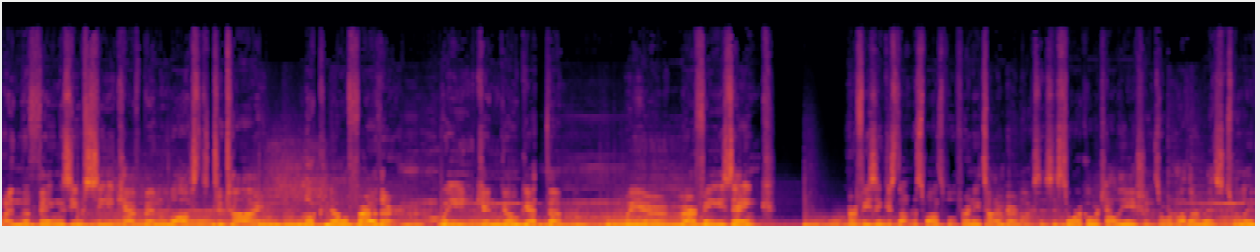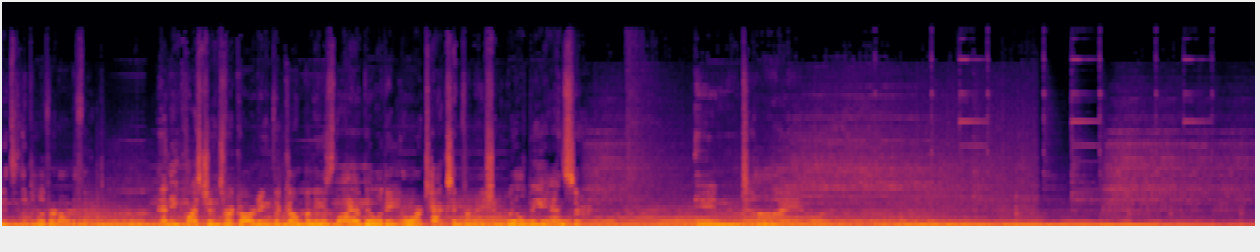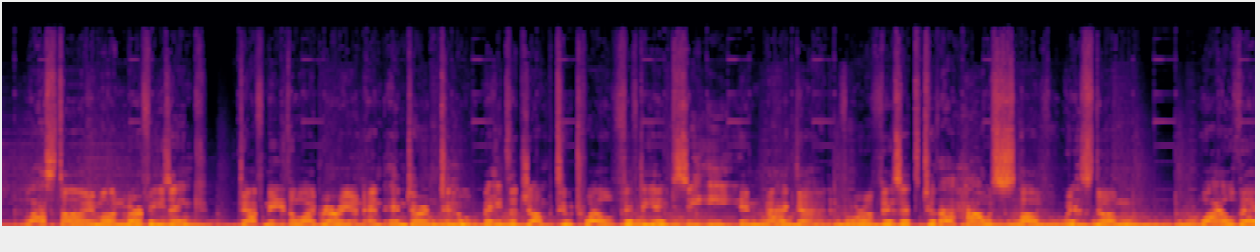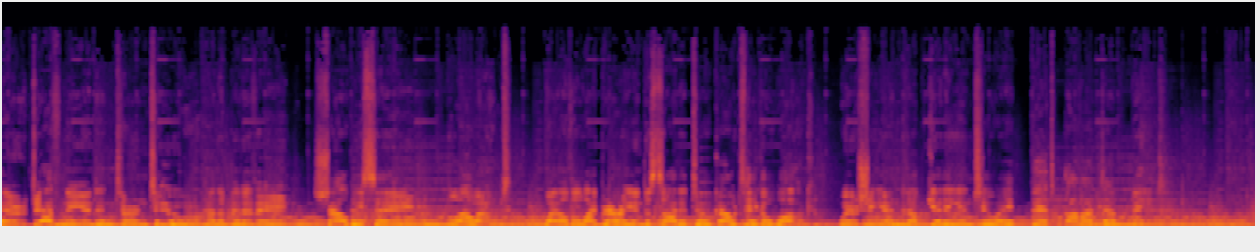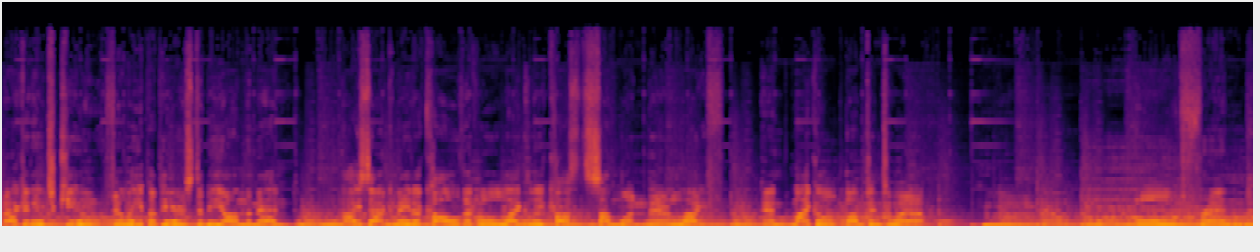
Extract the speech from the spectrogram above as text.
When the things you seek have been lost to time, look no further. We can go get them. We're Murphy's Inc. Murphy's Inc. is not responsible for any time paradoxes, historical retaliations, or other risks related to the delivered artifact. Any questions regarding the company's liability or tax information will be answered in time. Last time on Murphy's Inc., Daphne the librarian and intern 2 made the jump to 1258 CE in Baghdad for a visit to the House of Wisdom. While there, Daphne and intern 2 had a bit of a, shall we say, blowout, while the librarian decided to go take a walk, where she ended up getting into a bit of a debate. Back at HQ, Philippe appears to be on the mend. Isaac made a call that will likely cost someone their life. And Michael bumped into a. hmm. old friend?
